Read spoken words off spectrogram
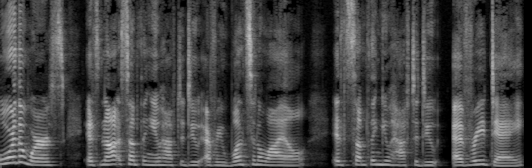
Or the worst, it's not something you have to do every once in a while. It's something you have to do every day.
